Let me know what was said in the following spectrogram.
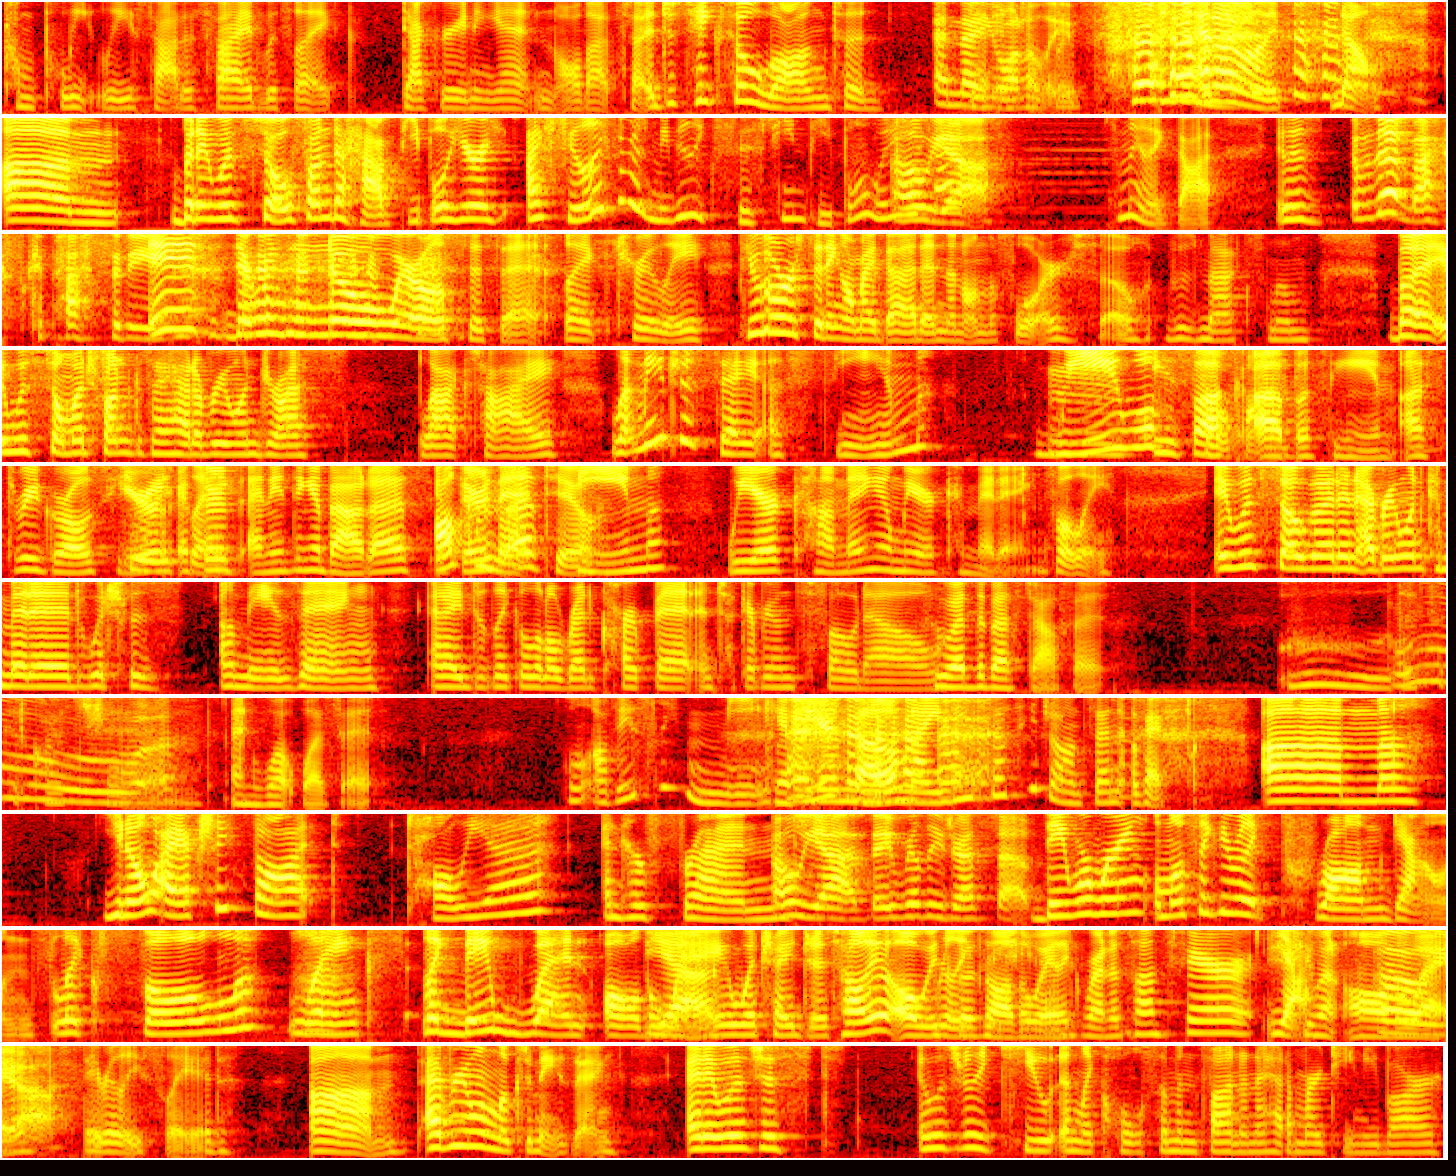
completely satisfied with like decorating it and all that stuff. It just takes so long to And now get you want to leave. and I don't like no. Um, but it was so fun to have people here. I, I feel like there was maybe like 15 people. What do you oh say? yeah. something like that. It was It was at max capacity. it. There was nowhere else to sit. Like truly, people were sitting on my bed and then on the floor, so it was maximum. But it was so much fun because I had everyone dress black tie. Let me just say a theme. we mm, will Is fuck fun. up a theme. Us three girls here. If there's anything about us, if I'll there's a to. theme, we are coming and we are committing. fully. It was so good and everyone committed, which was amazing. And I did like a little red carpet and took everyone's photo. Who had the best outfit? Ooh, that's a good question. And what was it? Well, obviously me. Can't be yourself. 90s Betsey Johnson. Okay. Um you know, I actually thought Talia and her friend oh yeah, they really dressed up. they were wearing almost like they were like prom gowns, like full length. Like they went all the Yeah. way, which I just Talia always really goes all the way. Like Renaissance Fair, she went all oh the way. yeah. they really slayed. Um, everyone looked amazing, and it was just it was really cute and like wholesome and fun. And I had a martini bar,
